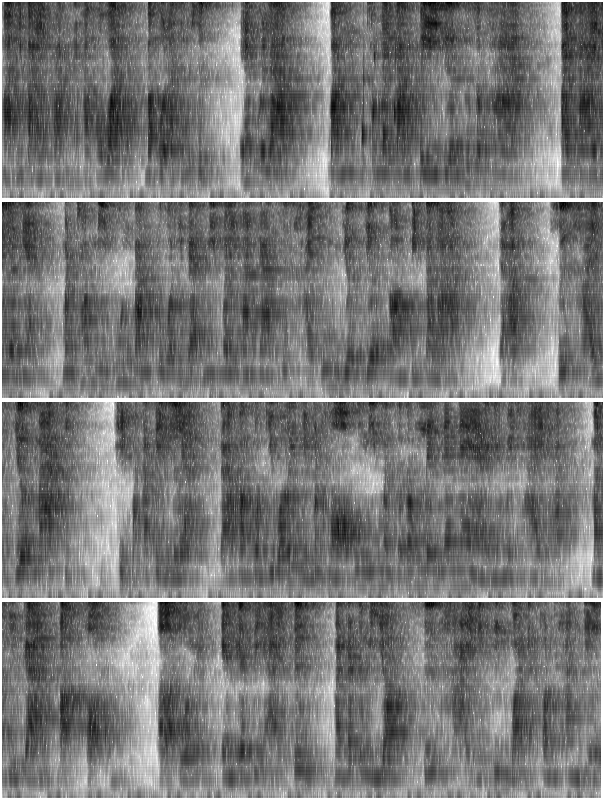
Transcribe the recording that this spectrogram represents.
มาอธิบายให้ฟังนะครับ เพราะว่าบางคนอาจจะรู้สึก เอ๊ะเวลาบางทำไมบางปีเดือนพฤษภาปลายปลายเดือนเนี่ยมันชอบมีหุ้นบางตัวที่แบบมีปริมาณการซื้อขายหุ้นเยอะๆตอนปิดตลาดนะครับ ซื้อขายเยอะมากผิดผิดปกติเลยอะนะครับบางคนคิดว่าเฮ้ยเดี๋ยวมันห่อพรุ่งนี้มันจะต้องเล่นแน่ๆอะไรเนี่ยไม่ใช่นะครับ มันคือการปรับพอร์ตของ ตัว MSCI ซึ่งมันก็จะมียอดซื้อขายในสิ้นวันอะค่อนข้างเยอะ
